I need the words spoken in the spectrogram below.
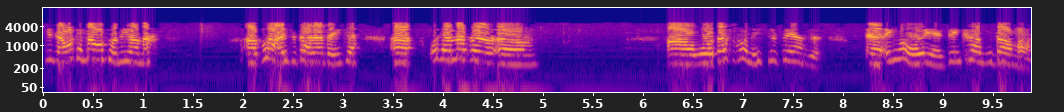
你想我想帮我手机有吗？啊，不好意思，台长，等一下，啊，我想那个，嗯、啊，我的问题是这样子，呃，因为我眼睛看不到嘛，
